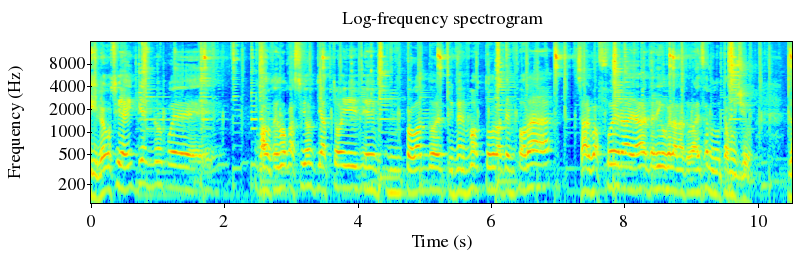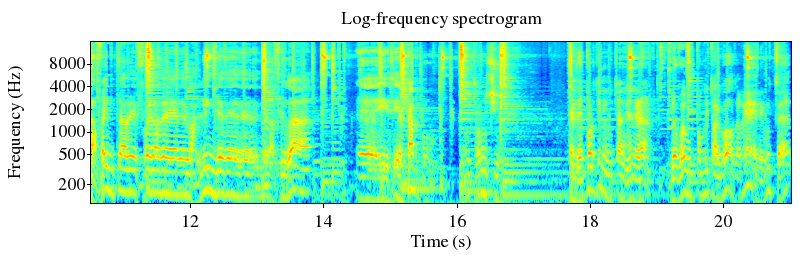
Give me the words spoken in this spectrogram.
Y luego si es invierno, pues cuando tengo ocasión ya estoy eh, probando el primer mosto de la temporada, salgo afuera, ya te digo que la naturaleza me gusta mucho. Las ventas de fuera de, las lindes de, la ciudad eh, y, el campo, me gusta mucho. El deporte me gusta en general. Lo juego un poquito al golf también, me gusta.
